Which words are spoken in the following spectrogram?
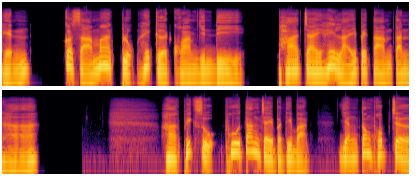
เห็น ก็สามารถปลุกให้เกิดความยินดี พาใจให้ไหลไปตามตัณหา หากภิกษุผู้ตั้งใจปฏิบัติยังต้องพบเจอ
